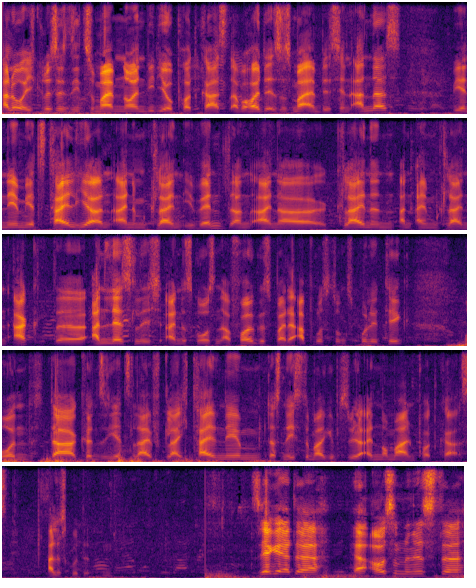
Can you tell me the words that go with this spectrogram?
Hallo, ich grüße Sie zu meinem neuen Videopodcast. Aber heute ist es mal ein bisschen anders. Wir nehmen jetzt teil hier an einem kleinen Event, an, einer kleinen, an einem kleinen Akt äh, anlässlich eines großen Erfolges bei der Abrüstungspolitik. Und da können Sie jetzt live gleich teilnehmen. Das nächste Mal gibt es wieder einen normalen Podcast. Alles Gute. Sehr geehrter Herr Außenminister,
